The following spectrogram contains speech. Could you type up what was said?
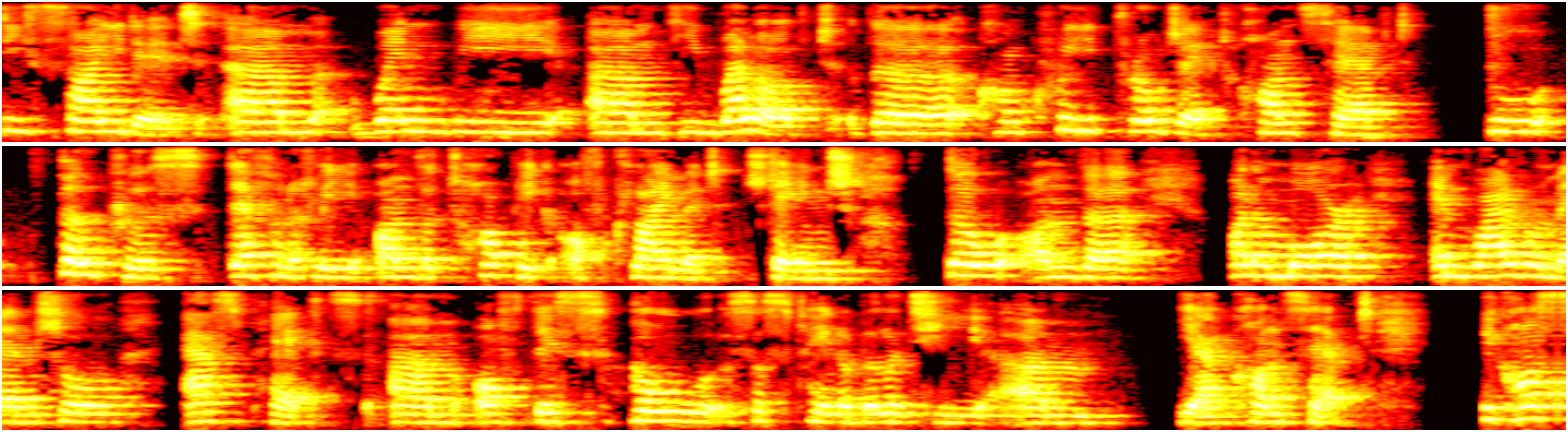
decided um, when we um, developed the concrete project concept to focus definitely on the topic of climate change. So on the on a more environmental aspects um, of this whole sustainability um, yeah concept because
